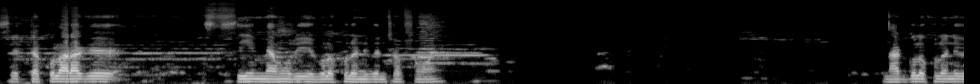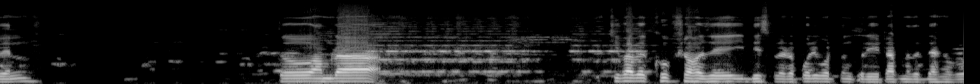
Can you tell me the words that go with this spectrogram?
সেটটা খোলার আগে সিম মেমোরি এগুলো খুলে নেবেন সব সময় নাটগুলো খুলে নেবেন। তো আমরা কীভাবে খুব সহজেই ডিসপ্লেটা পরিবর্তন করি এটা আপনাদের দেখাবো।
